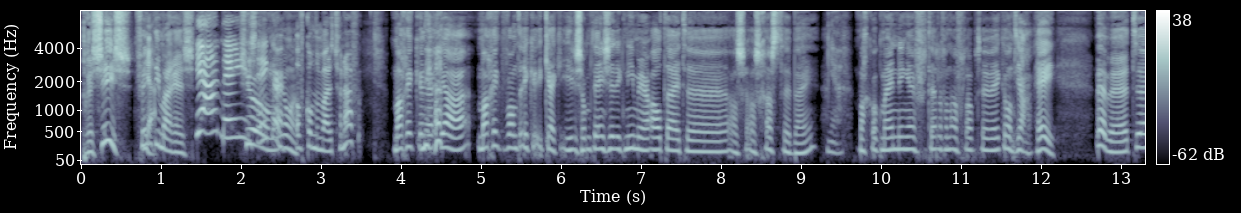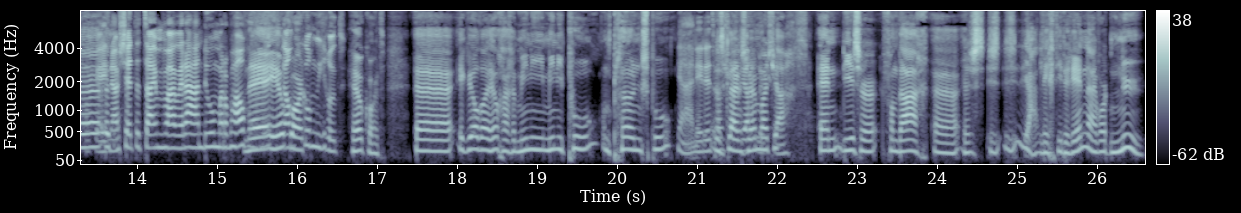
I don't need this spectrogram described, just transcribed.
Precies, vind Ja. die maar eens. Ja, nee, zeker. Of kom er maar eens vanaf. Mag ik? eh, ja. mag ik? Want ik, kijk, hier, zometeen zit ik niet meer altijd eh, als, als gast bij. Ja. Mag ik ook mijn dingen even vertellen van de afgelopen twee weken? Want ja, hey, we hebben het. eh, Oké, het- nou zet de timer maar weer aan. Doe hem maar op half Nee, minuut, heel dan kort. komt niet goed. Heel kort. Ik wilde heel graag een mini, mini pool, een plunge pool. Ja, nee, dit is was een klein zwembadje. En die is er vandaag, is, ja, ligt die erin. Hij wordt nu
